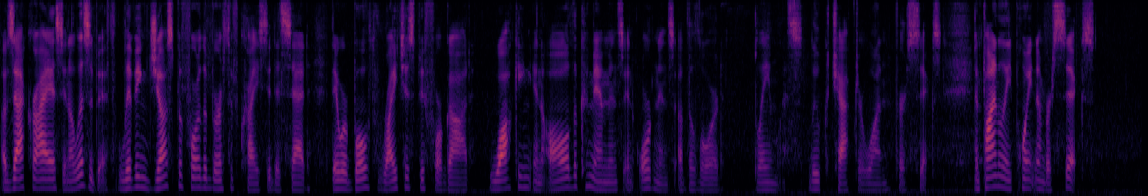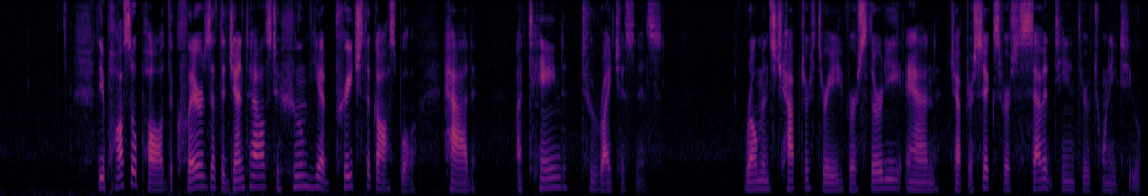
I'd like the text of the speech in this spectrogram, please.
of Zacharias and Elizabeth, living just before the birth of Christ, it is said, they were both righteous before God, walking in all the commandments and ordinance of the Lord blameless. Luke chapter 1, verse 6. And finally, point number 6. The Apostle Paul declares that the Gentiles to whom he had preached the gospel had attained to righteousness. Romans chapter 3, verse 30, and chapter 6, verses 17 through 22.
